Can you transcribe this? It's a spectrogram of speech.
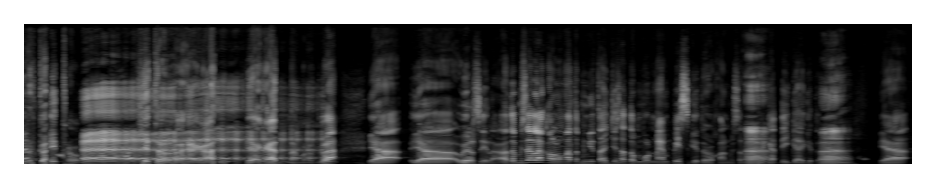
menurut gua itu. gitu ya kan. Ya kan? Nah, menurut gua ya ya we'll see lah. Atau misalnya kalau ngatepin Utah Jazz ataupun Memphis gitu kan misalnya di Ah. peringkat 3 gitu. ah, Ya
